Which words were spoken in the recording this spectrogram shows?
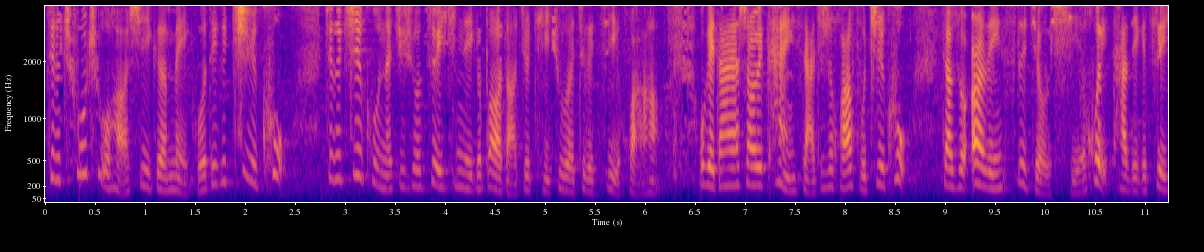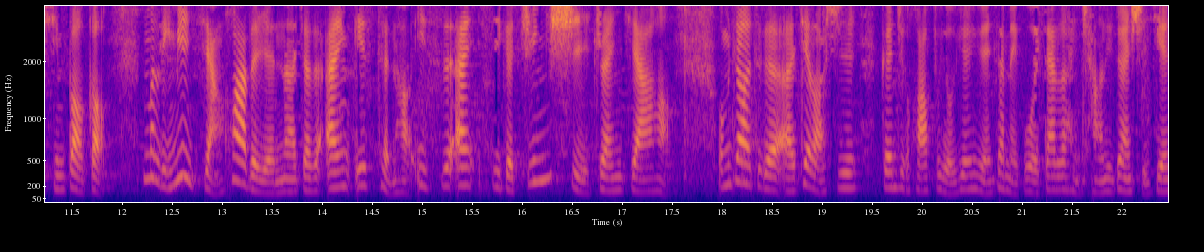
这个出处哈是一个美国的一个智库，这个智库呢，据说最新的一个报道就提出了这个计划哈。我给大家稍微看一下，这是华府智库叫做二零四九协会它的一个最新报告。那么里面讲话的人呢，叫做安伊斯顿哈，伊斯安是一个军事专家哈。我们知道这个呃，谢老师跟这个华府有渊源，在美国也待了很长的一段时间。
